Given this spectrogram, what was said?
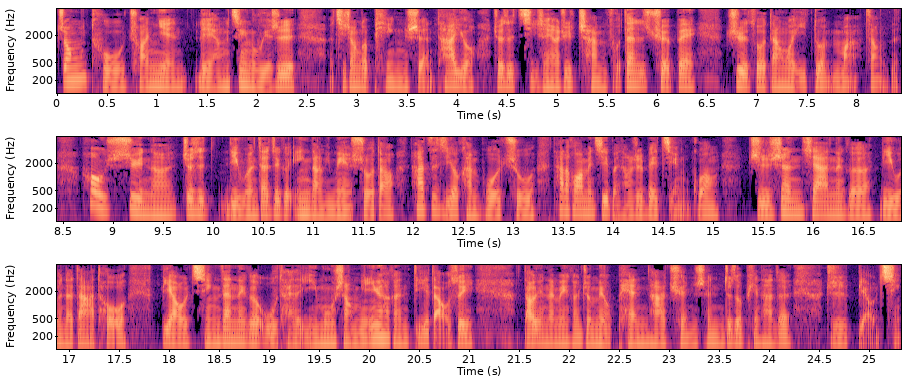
中途传言梁静茹也是其中个评审，他有就是起身要去搀扶，但是却被制作单位一顿骂，这样子。后续呢，就是李玟在这个音档里面也说到，他自己有看播出，他的画面基本上是被剪光，只剩下那个李玟的大头表情在那个舞台的荧幕上面，因为他可能跌倒，所以导演呢边可能就没有偏他全身，就是偏他的就是表情，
